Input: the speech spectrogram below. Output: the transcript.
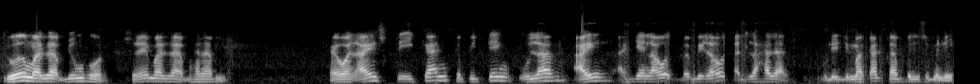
Dua mazhab jumhur. Selain mazhab Hanafi. Hewan air seperti ikan, kepiting, ular, air, anjing laut, babi laut adalah halal. Boleh dimakan tanpa disembelih.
